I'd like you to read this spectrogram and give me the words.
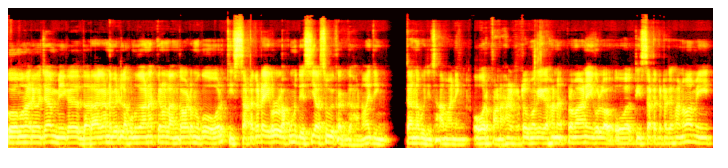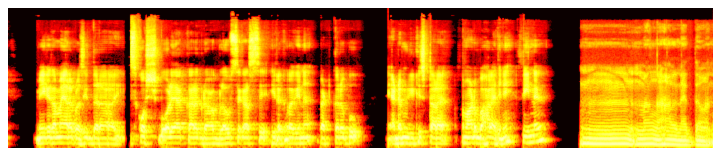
කෝමහරි මචන් මේක දරගන්න බෙට ලකුණු ගනක් වන ලංකාවට මොක ඕවර් තිස්සටකට ඒගොල් ලකුණු දෙසි අසුව එකක් ගහනවා. ඉතින් දන්න පුති සාමානෙන් ඕවර් පණහට මගේ ගහන ප්‍රමාණය ගොල්ල ඕ තිස්සටකට ගහනවා. මේ මේක තමයි අර ප්‍රසිද්ධරර ස්කොෂ් බෝලයක් කර ග්‍රාග් ලව් එකස්සේ හිර කරගෙන පැට් කරපු ඇඩම් ගිකිස්ටර සමාට බහල ඇතිනේ. සින්න මං අහල් නැද්දවන්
